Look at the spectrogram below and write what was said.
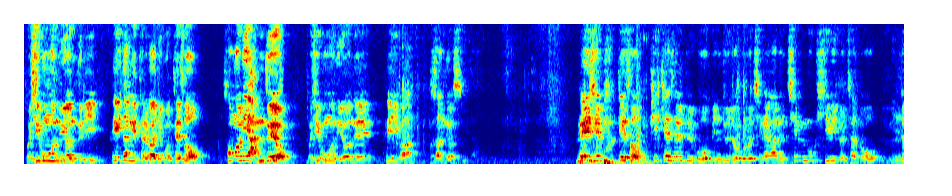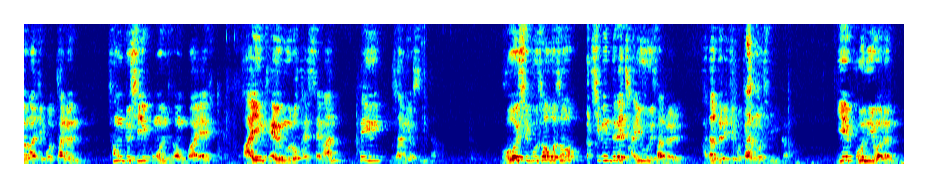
도시공원 위원들이 회의장에 들어가지 못해서 성원이 안 되어 도시공원위원회 회의가 무산되었습니다. 회의실 밖에서 피켓을 들고 민주적으로 진행하는 침묵 시위조차도 인정하지 못하는 청주시 공원조성과의 과잉 대응으로 발생한 회의 무산이었습니다. 무엇이 무서워서 시민들의 자유의사를 받아들이지 못하는 것입니까? 이에 본 의원은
